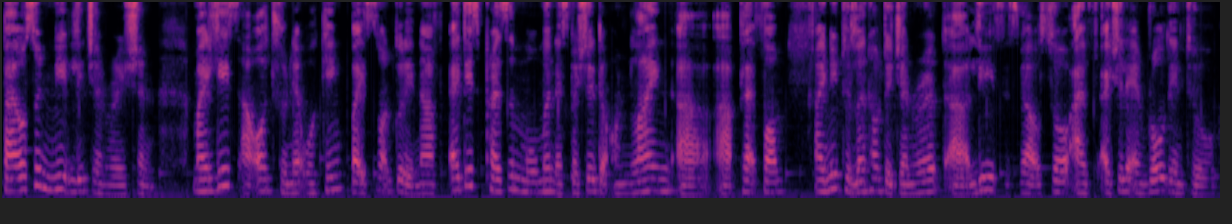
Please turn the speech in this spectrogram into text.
but I also need lead generation. My leads are all through networking, but it's not good enough. At this present moment, especially the online uh, uh, platform, I need to learn how to generate uh, leads as well. So I've actually enrolled into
